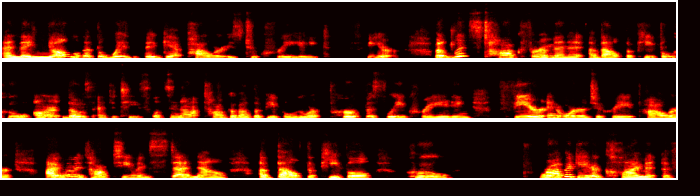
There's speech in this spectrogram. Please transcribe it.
And they know that the way that they get power is to create fear. But let's talk for a minute about the people who aren't those entities. Let's not talk about the people who are purposely creating fear in order to create power. I want to talk to you instead now about the people who propagate a climate of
